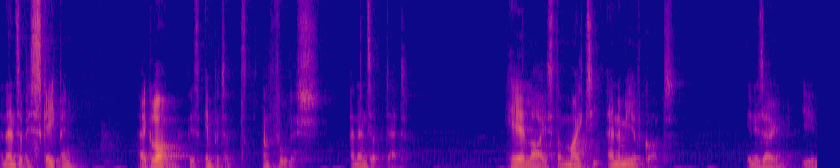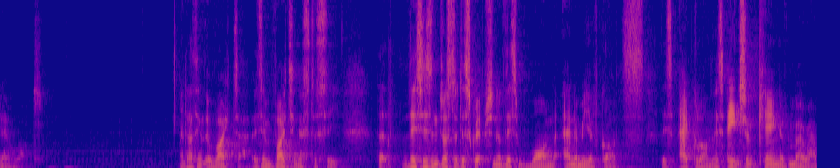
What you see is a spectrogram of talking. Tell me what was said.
and ends up escaping, Eglon is impotent and foolish and ends up dead. Here lies the mighty enemy of God in his own you know what. And I think the writer is inviting us to see that this isn't just a description of this one enemy of God's, this Eglon, this ancient king of Moab.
